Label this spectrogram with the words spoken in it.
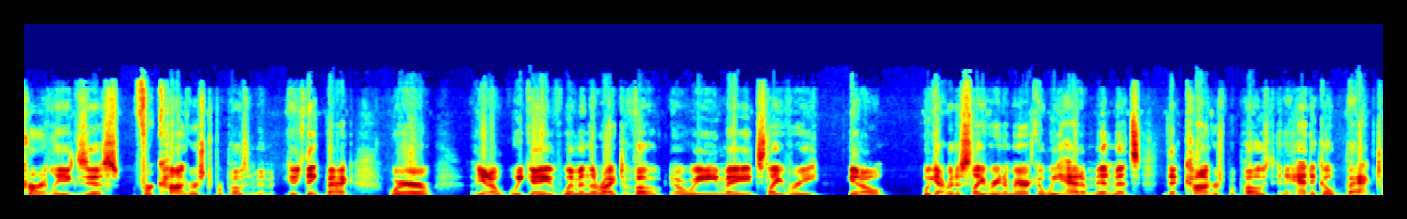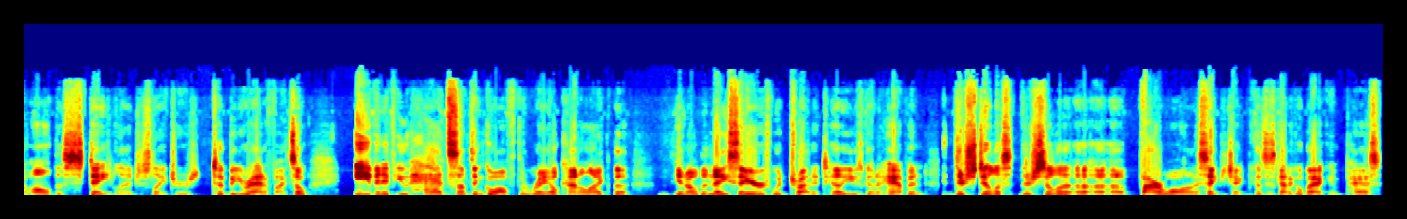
currently exists for Congress to propose an amendment. You think back where you know we gave women the right to vote, or we made slavery, you know, we got rid of slavery in America. We had amendments that Congress proposed, and it had to go back to all the state legislatures to be ratified. So even if you had something go off the rail, kind of like the you know the naysayers would try to tell you is going to happen, there's still a there's still a, a, a firewall and a safety check because it's got to go back and pass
